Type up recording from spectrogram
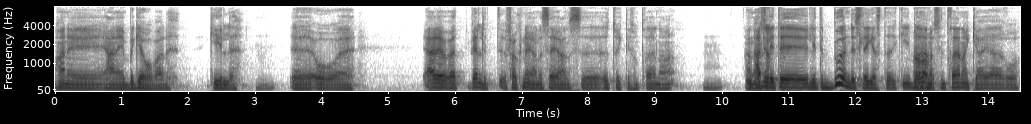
Han är, han är en begåvad kille. Eh, och, eh, ja, det har varit väldigt fascinerande att se hans utveckling som tränare. Han hade lite, lite Bundesliga-stuk i början Ja. av sin tränarkarriär och,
